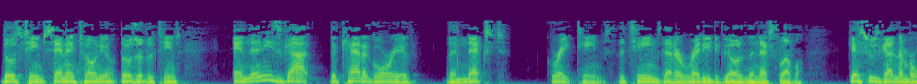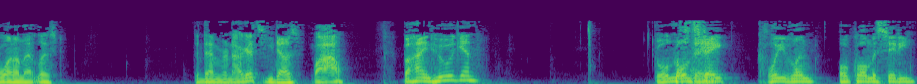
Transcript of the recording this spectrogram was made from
those teams, San Antonio, those are the teams. And then he's got the category of the next great teams, the teams that are ready to go to the next level. Guess who's got number one on that list? The Denver Nuggets? He does. Wow. Behind who again? Golden, Golden State. State, Cleveland, Oklahoma City,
